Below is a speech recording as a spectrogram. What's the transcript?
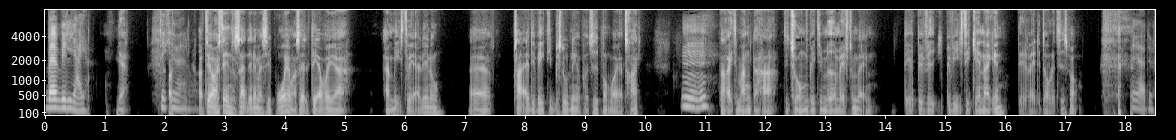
hvad vil jeg? Ja. Det kan være det. Og det er også det interessante, det der med at sige, bruger jeg mig selv der, hvor jeg er mest værd lige nu? Uh, tager jeg de vigtige beslutninger på et tidspunkt, hvor jeg er træt? Mm. Der er rigtig mange, der har de tunge, vigtige møder om eftermiddagen. Det er bevi- bevist igen og igen. Det er et rigtig dårligt tidspunkt. Det er det.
